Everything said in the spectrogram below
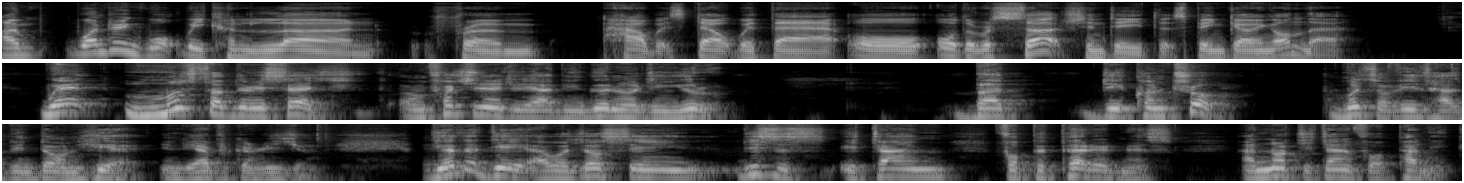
I'm wondering what we can learn from how it's dealt with there or, or the research indeed that's been going on there. Well, most of the research, unfortunately, has been going on in Europe. But the control, most of it has been done here in the African region. The other day, I was just saying this is a time for preparedness and not a time for panic.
